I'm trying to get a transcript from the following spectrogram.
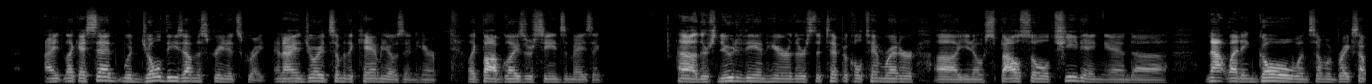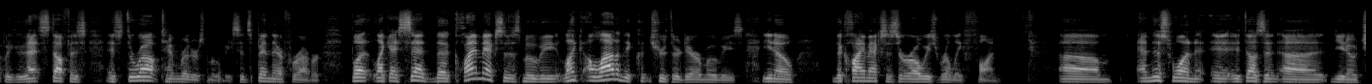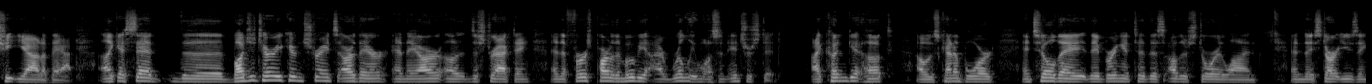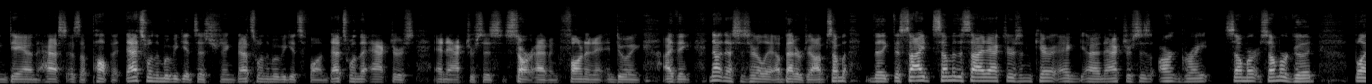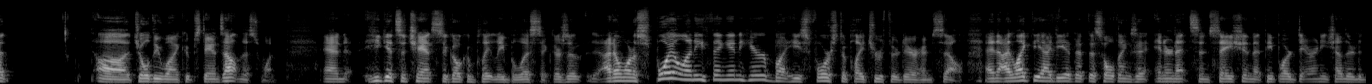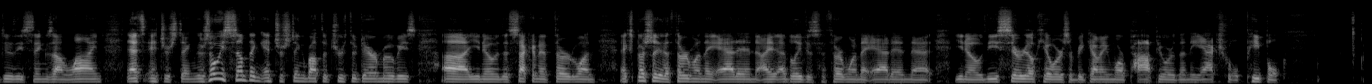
I like I said, with Joel D's on the screen, it's great, and I enjoyed some of the cameos in here. Like Bob Glazer's scene's amazing. Uh, there's nudity in here. There's the typical Tim Ritter, uh, you know, spousal cheating and uh, not letting go when someone breaks up with you. That stuff is is throughout Tim Ritter's movies. It's been there forever. But like I said, the climax of this movie, like a lot of the Truth or Dare movies, you know, the climaxes are always really fun. Um, and this one, it, doesn't, uh, you know, cheat you out of that. Like I said, the budgetary constraints are there, and they are uh, distracting. And the first part of the movie, I really wasn't interested. I couldn't get hooked. I was kind of bored until they they bring it to this other storyline and they start using Dan Hess as a puppet. That's when the movie gets interesting. That's when the movie gets fun. That's when the actors and actresses start having fun in it and doing, I think, not necessarily a better job. Some like the side, some of the side actors and and actresses aren't great. Some are some are good, but uh, Joel D. Wynkoop stands out in this one. And he gets a chance to go completely ballistic. There's a I don't want to spoil anything in here, but he's forced to play Truth or Dare himself. And I like the idea that this whole thing's an internet sensation, that people are daring each other to do these things online. That's interesting. There's always something interesting about the Truth or Dare movies. Uh, you know, the second and third one, especially the third one they add in. I, I believe it's the third one they add in that you know these serial killers are becoming more popular than the actual people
